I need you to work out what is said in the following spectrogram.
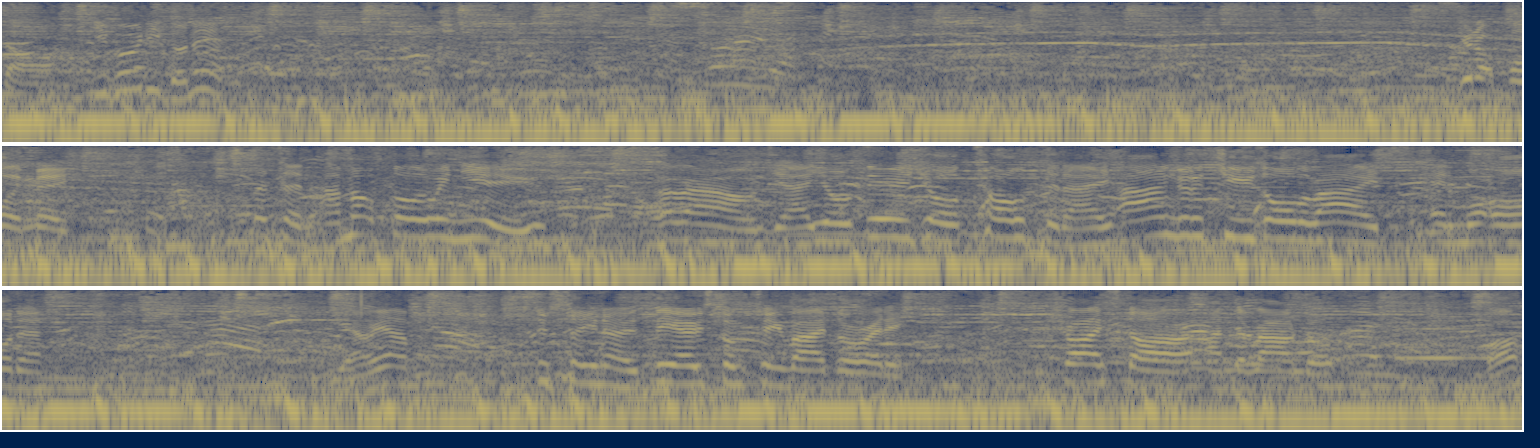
TriStar. You've already done it. You're not following me. Listen, I'm not following you around, yeah? You'll do as you're told today. I'm going to choose all the rides in what order. Here I am. Just so you know, Theo's done two rides already. TriStar and the Roundup. What?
